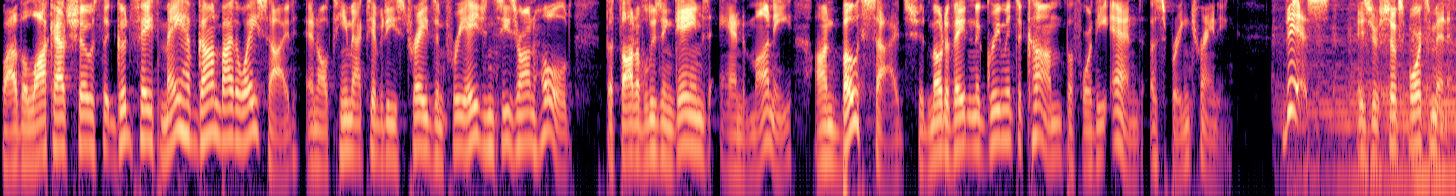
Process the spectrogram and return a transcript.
While the lockout shows that good faith may have gone by the wayside and all team activities, trades, and free agencies are on hold, the thought of losing games and money on both sides should motivate an agreement to come before the end of spring training. This is your Sook Sports Minute.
